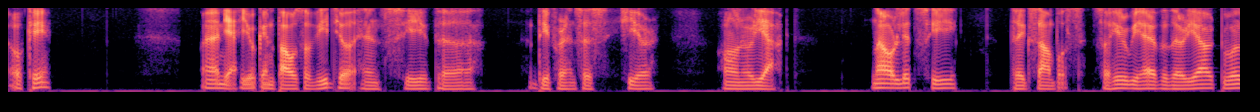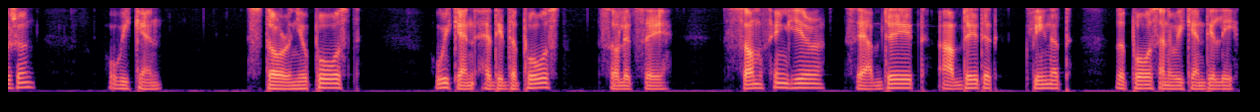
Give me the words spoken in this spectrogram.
Okay. And yeah you can pause the video and see the differences here on react. Now let's see the examples. So here we have the react version. We can store a new post. We can edit the post. So let's say something here say update update it clean it the post and we can delete.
